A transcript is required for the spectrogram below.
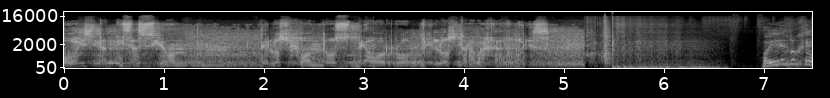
o estatización los fondos de ahorro de los trabajadores. Oye, yo creo que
